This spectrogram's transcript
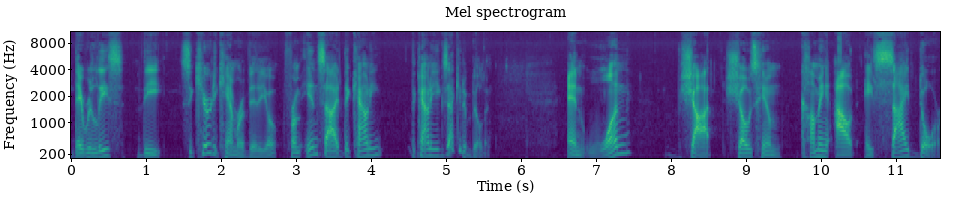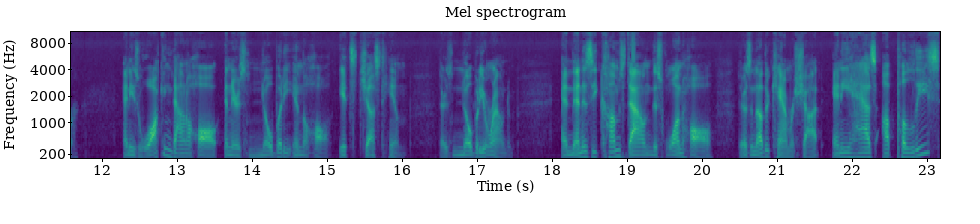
they release the security camera video from inside the county the county executive building. And one shot shows him coming out a side door and he's walking down a hall and there's nobody in the hall. It's just him. There's nobody around him. And then as he comes down this one hall, there's another camera shot and he has a police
